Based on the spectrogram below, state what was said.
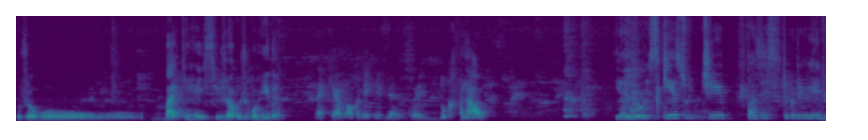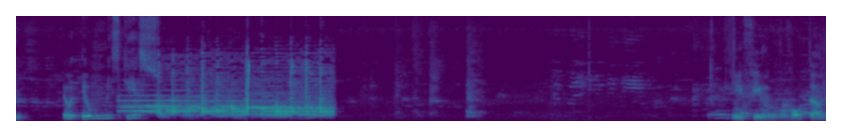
O jogo Bike Race Jogos de Corrida, né? Que é a nova gameplay do canal. E aí eu esqueço de fazer esse tipo de vídeo. Eu, eu me esqueço. Enfim, voltando.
